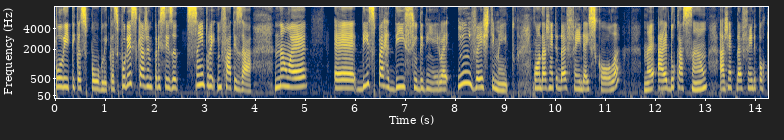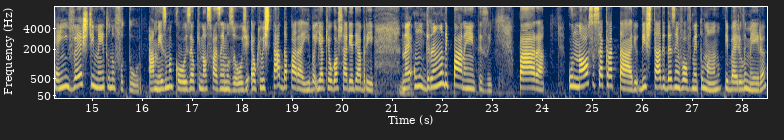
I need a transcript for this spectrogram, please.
políticas públicas, por isso que a gente precisa sempre enfatizar. Não é é desperdício de dinheiro, é investimento. Quando a gente defende a escola, né, a educação, a gente defende porque é investimento no futuro. A mesma coisa é o que nós fazemos hoje, é o que o Estado da Paraíba, e aqui eu gostaria de abrir né, um grande parêntese para o nosso secretário de Estado e Desenvolvimento Humano, Tibério Limeira,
